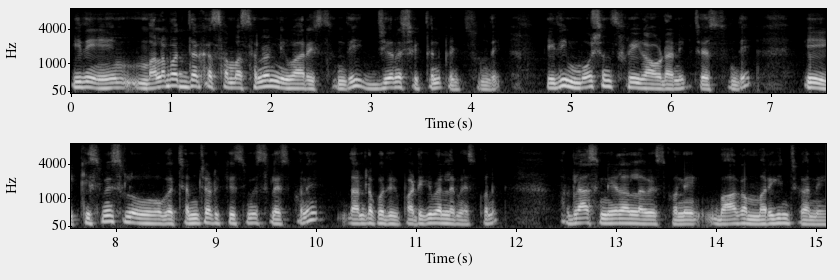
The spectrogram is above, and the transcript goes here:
ఇది మలబద్ధక సమస్యలను నివారిస్తుంది జీర్ణశక్తిని పెంచుతుంది. ఇది మోషన్స్ ఫ్రీ కావడానికి చేస్తుంది. ఈ కిస్మిస్లు ఒక చెంచాడు కిస్మిస్లు వేసుకొని దాంట్లో కొద్దిగా పటికి బెల్లం వేసుకొని గ్లాస్ నీళ్ళల్లో వేసుకొని బాగా మరిగించుకొని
